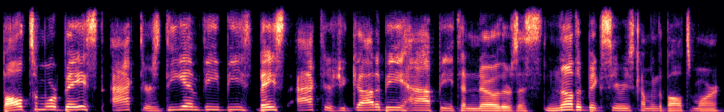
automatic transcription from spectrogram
Baltimore based actors, DMV-based actors. You got to be happy to know there's a s- another big series coming to Baltimore.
